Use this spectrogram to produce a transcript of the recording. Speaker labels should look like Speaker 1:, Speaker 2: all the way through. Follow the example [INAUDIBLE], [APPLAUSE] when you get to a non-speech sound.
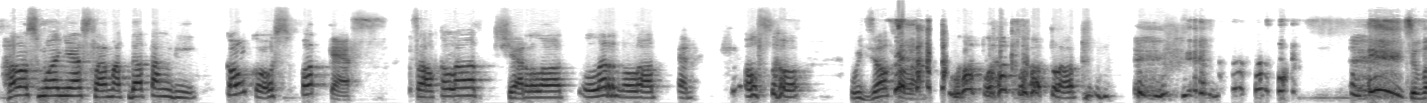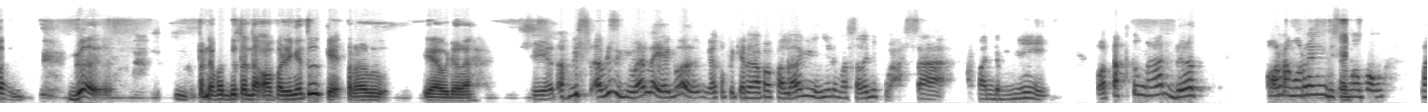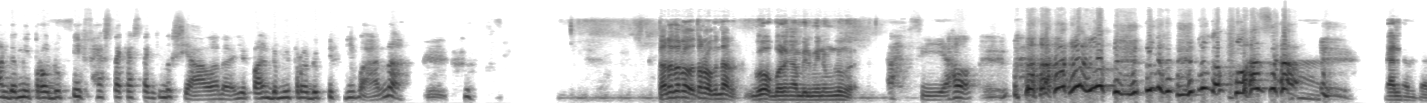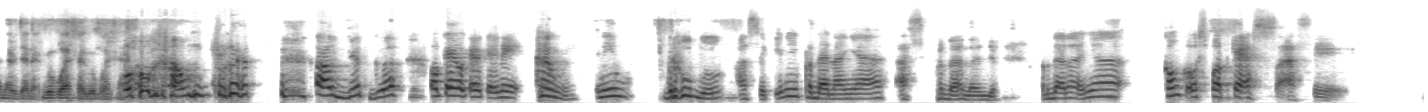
Speaker 1: Halo semuanya, selamat datang di Kongkos Podcast. Talk a lot, share a lot, learn a lot, and also we joke a lot. [LAUGHS] lot, lot, lot, lot.
Speaker 2: Sumpah, gue pendapat gue tentang openingnya tuh kayak terlalu ya udahlah.
Speaker 1: Iya, habis habis gimana ya? Gue nggak kepikiran apa-apa lagi. Anjir, masalah ini puasa, pandemi. Otak tuh ngadet. Orang-orang yang bisa ngomong pandemi produktif, hashtag-hashtag itu sialan aja. Pandemi produktif gimana?
Speaker 2: Taruh, taruh, taruh, bentar. Gue boleh ngambil minum dulu nggak?
Speaker 1: Ah, sial. [LAUGHS] lu, lu gak puasa?
Speaker 2: Canda, canda, canda. Gue puasa, gue puasa.
Speaker 1: Oh, kampret. Kaget gue. Oke, oke, oke. Ini, [CLEARS THROAT] ini berhubung. Asik. Ini perdananya. Asik, perdana anjir. Perdananya Kongkos Podcast. Asik.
